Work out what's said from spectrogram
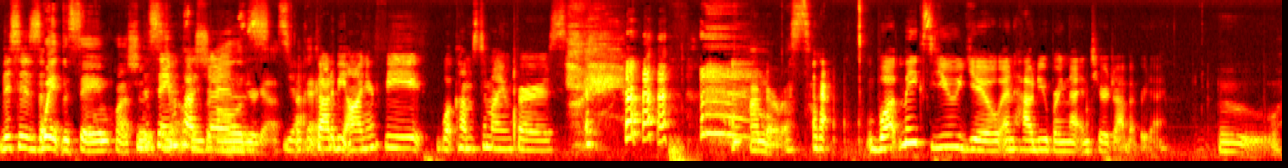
This is Wait, the same question. The same questions. All of your guests. Yeah. Okay. got to be on your feet. What comes to mind first? I'm nervous. Okay. What makes you you, and how do you bring that into your job every day? Ooh.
